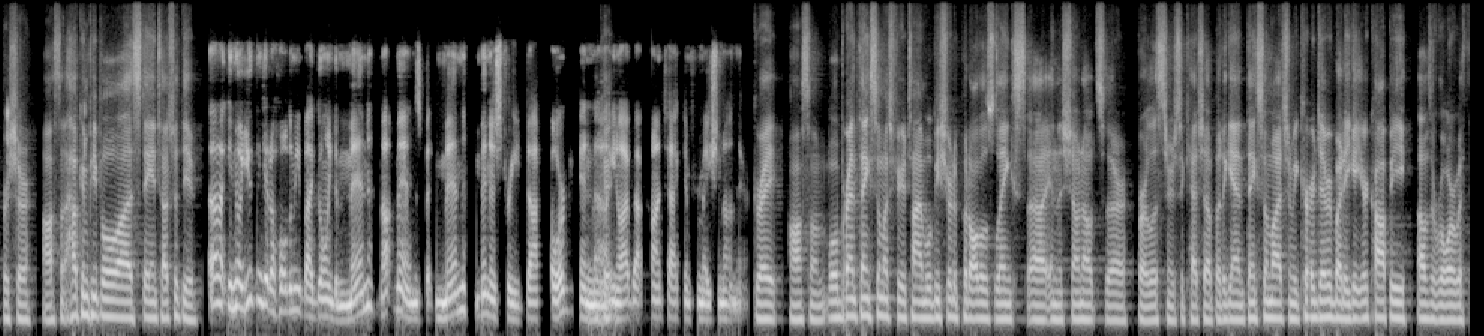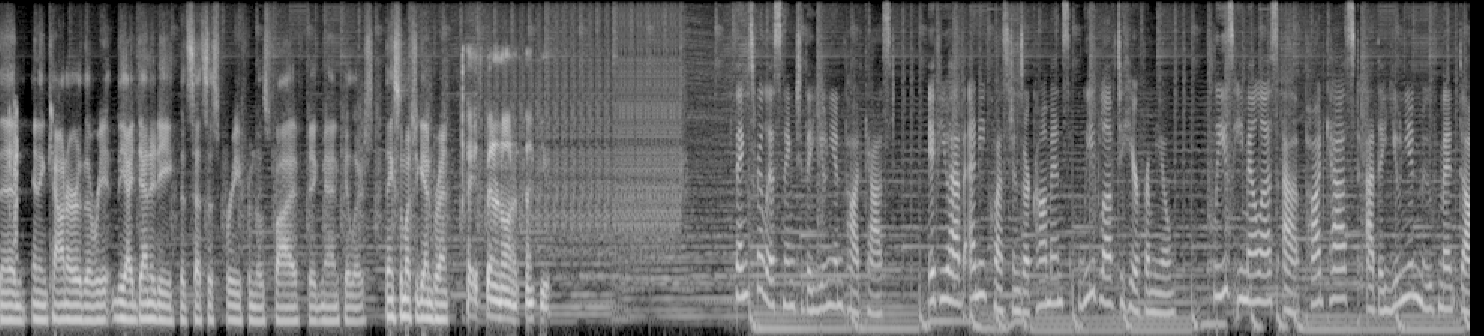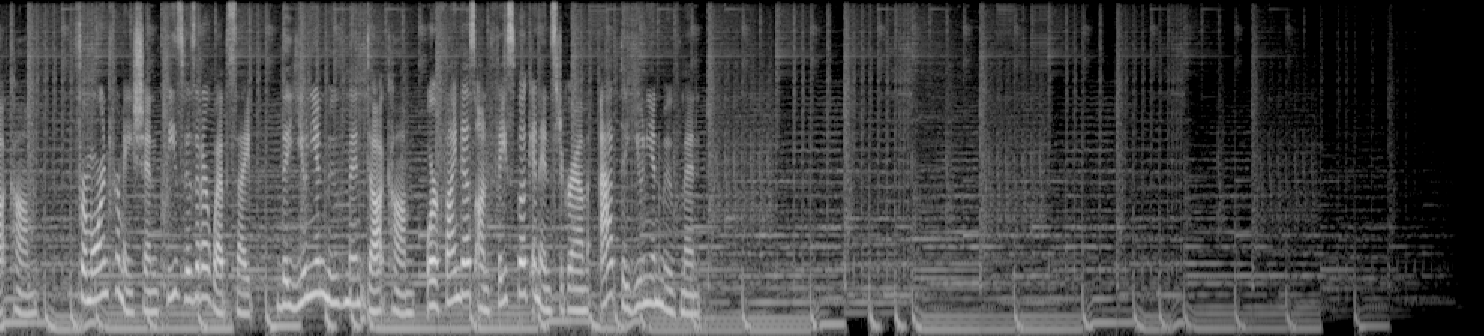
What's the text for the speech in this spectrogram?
For sure. Awesome. How can people uh, stay in touch with you? Uh, you know, you can get a hold of me by going to men, not men's, but menministry.org. And, uh, Okay. you know, I've got contact information on there. Great. Awesome. Well, Brent, thanks so much for your time. We'll be sure to put all those links uh, in the show notes for, for our listeners to catch up. But again, thanks so much. And we encourage everybody to get your copy of The Roar Within and encounter the, re- the identity that sets us free from those five big man killers. Thanks so much again, Brent. Hey, it's been an honor. Thank you. Thanks for listening to the Union Podcast. If you have any questions or comments, we'd love to hear from you. Please email us at podcast at theunionmovement.com. For more information, please visit our website, theunionmovement.com, or find us on Facebook and Instagram at The Union Movement.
